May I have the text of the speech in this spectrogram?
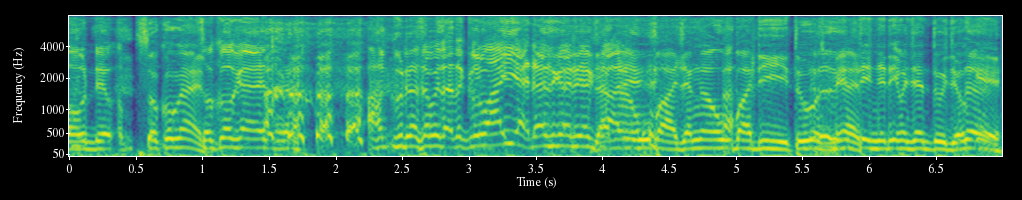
oh, dia, Sokongan. sokongan. Aku dah sampai tak terkeluar ayat dah sekarang Jangan ni. ubah Jangan ubah di Terus maintain jadi macam tu je. Okey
